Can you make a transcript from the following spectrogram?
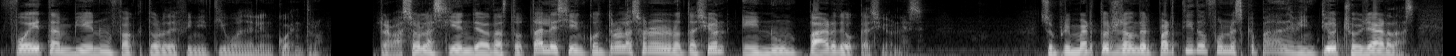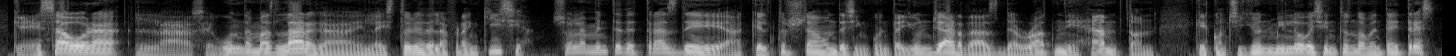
fue también un factor definitivo en el encuentro. Rebasó las 100 yardas totales y encontró la zona de anotación en un par de ocasiones. Su primer touchdown del partido fue una escapada de 28 yardas, que es ahora la segunda más larga en la historia de la franquicia, solamente detrás de aquel touchdown de 51 yardas de Rodney Hampton que consiguió en 1993.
